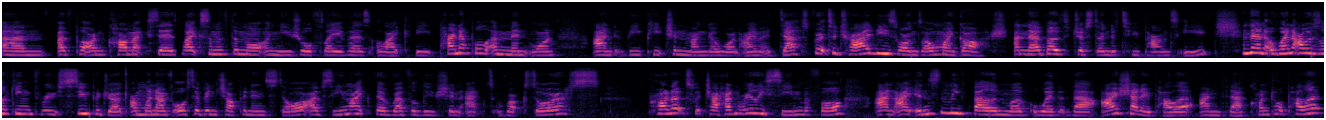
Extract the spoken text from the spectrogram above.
Um, I've put on Carmexes, like some of the more unusual flavours like the pineapple and mint one and the peach and mango one. I'm desperate to try these ones, oh my gosh. And they're both just under £2 each. And then when I was looking through Superdrug and when I've also been shopping in store, I've seen like the Revolution X Roxxsaurus products which I hadn't really seen before and I instantly fell in love with their eyeshadow palette and their contour palette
